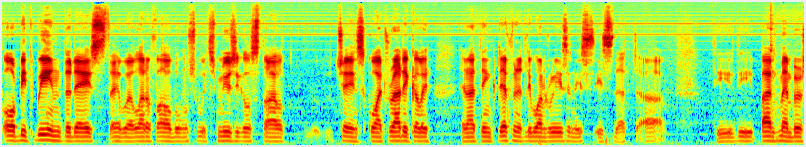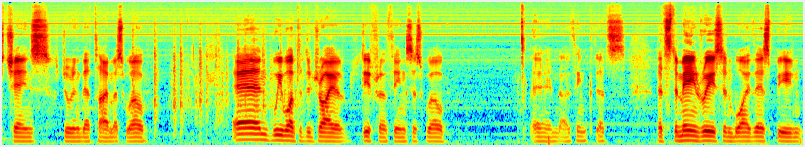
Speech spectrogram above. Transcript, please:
or between the days, there were a lot of albums which musical style changed quite radically, and I think definitely one reason is is that uh, the the band members changed during that time as well, and we wanted to try different things as well, and I think that's that's the main reason why there's been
